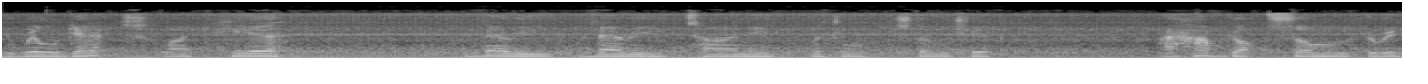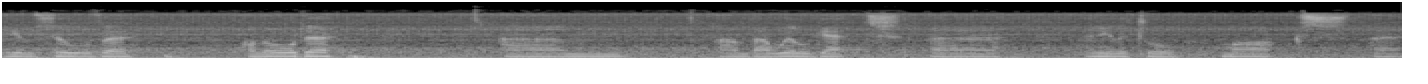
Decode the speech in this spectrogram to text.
You will get, like here, very, very tiny little stone chip. I have got some iridium silver on order. Um, and I will get uh, any little marks uh,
